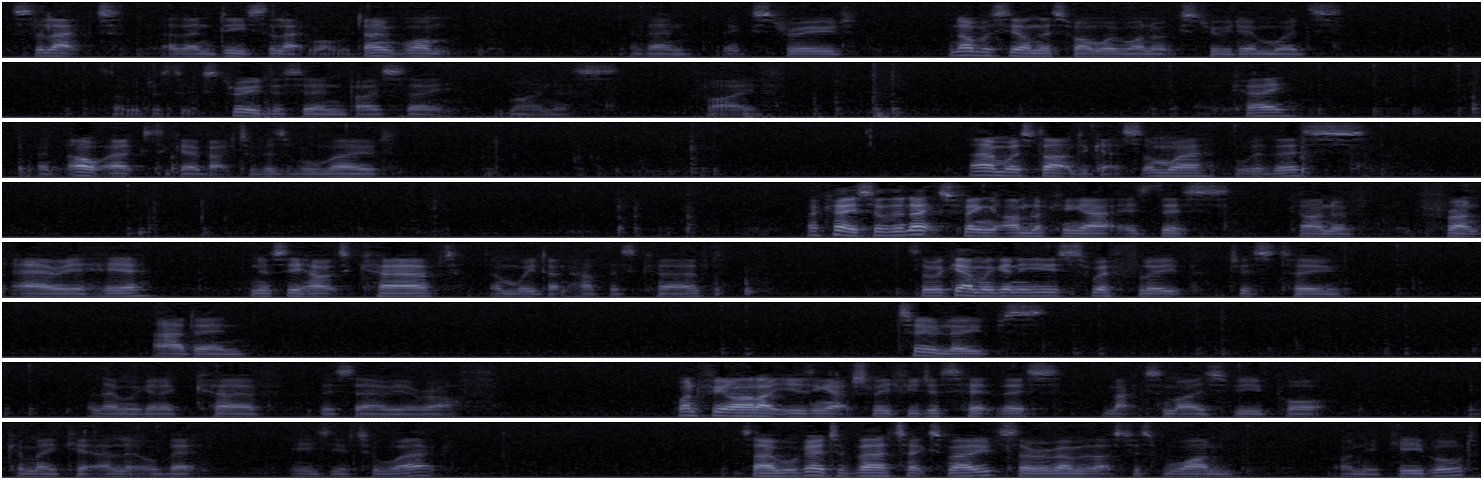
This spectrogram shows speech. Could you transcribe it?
select and then deselect what we don't want, and then extrude. And obviously on this one we want to extrude inwards. So we'll just extrude this in by say minus 5. Okay. And Alt X to go back to visible mode. And we're starting to get somewhere with this. Okay, so the next thing I'm looking at is this kind of front area here. And you'll see how it's curved, and we don't have this curved. So again, we're going to use Swift Loop just to add in two loops, and then we're going to curve this area off. One thing I like using actually, if you just hit this maximize viewport, it can make it a little bit easier to work. So we'll go to vertex mode, so remember that's just one on your keyboard.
